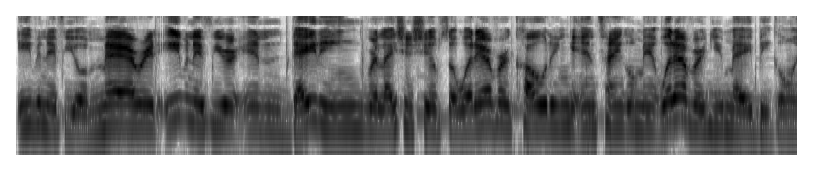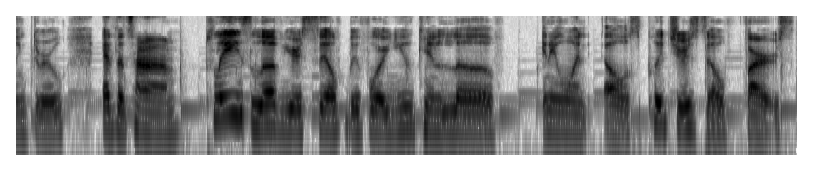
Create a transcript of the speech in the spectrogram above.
even if you're married, even if you're in dating relationships or whatever, coding, entanglement, whatever you may be going through at the time, please love yourself before you can love anyone else. Put yourself first.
